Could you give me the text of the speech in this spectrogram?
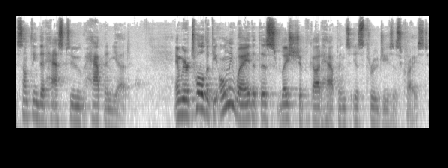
something that has to happen yet. And we are told that the only way that this relationship with God happens is through Jesus Christ.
